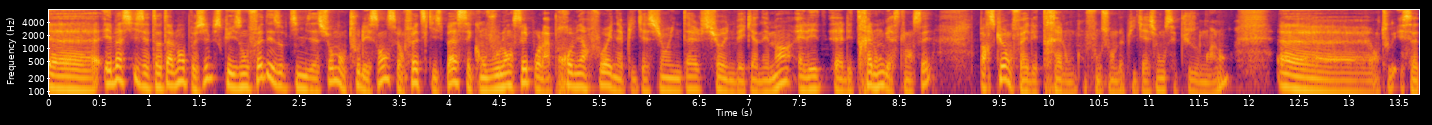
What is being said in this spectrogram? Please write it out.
Euh, et bah si, c'est totalement possible parce qu'ils ont fait des optimisations dans tous les sens. Et en fait, ce qui se passe, c'est quand vous lancez pour la première fois une application Intel sur une bécane M1, elle est, elle est très longue à se lancer parce qu'en fait, elle est très longue en fonction de l'application, c'est plus ou moins long. Euh, en tout, et ça,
